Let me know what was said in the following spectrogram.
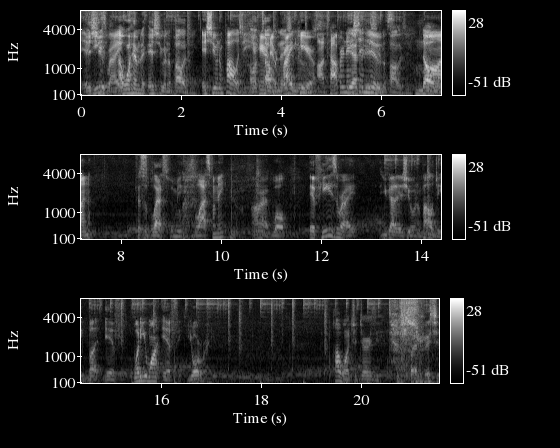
if Issue, he's right, I want him to issue an apology. issue an apology. You're On hearing Topper it Nation right News. here on Topper He has to Nation issue an apology. No, On this is blasphemy. blasphemy. All right. Well, if he's right, you got to issue an apology. But if what do you want if you're right? I want your jersey.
